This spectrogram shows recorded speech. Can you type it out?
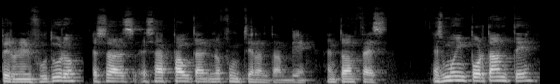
pero en el futuro esas, esas pautas no funcionan tan bien. Entonces, Es muy importante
